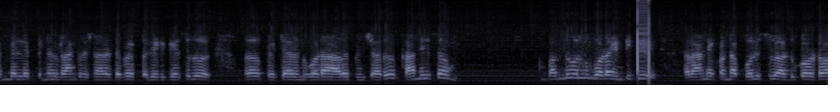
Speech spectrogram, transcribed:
ఎమ్మెల్యే పిన్నెల రామకృష్ణ కృష్ణారెడ్డిపై పదిహేడు కేసులు పెట్టారని కూడా ఆరోపించారు. కనీసం బంధువులను కూడా ఇంటికి రానియకుండా పోలీసులు అడ్డుకోవడం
